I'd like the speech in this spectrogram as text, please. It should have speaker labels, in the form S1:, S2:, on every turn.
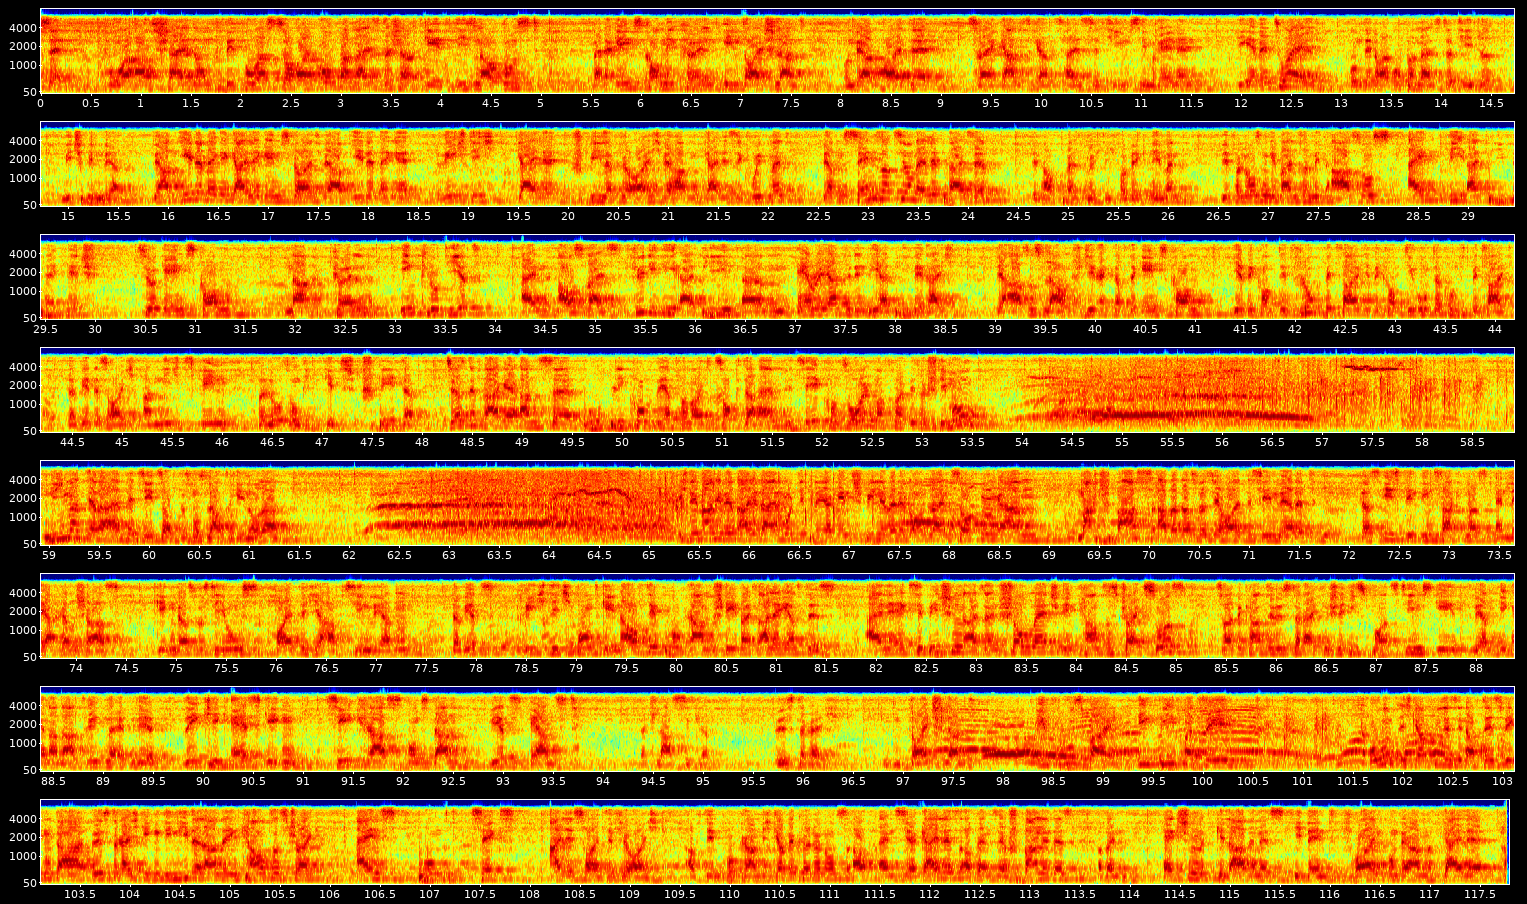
S1: große Vorausscheidung, bevor es zur Europameisterschaft geht, diesen August bei der Gamescom in Köln in Deutschland. Und wir haben heute zwei ganz, ganz heiße Teams im Rennen die eventuell um den Europameistertitel mitspielen werden. Wir haben jede Menge geile Games für euch, wir haben jede Menge richtig geile Spieler für euch, wir haben geiles Equipment, wir haben sensationelle Preise, den Hauptpreis möchte ich vorwegnehmen. Wir verlosen gemeinsam mit Asus ein VIP-Package zur Gamescom nach Köln, inkludiert ein Ausweis für die VIP-Area, ähm, für den VIP-Bereich der Asus Lounge direkt auf der Gamescom. Ihr bekommt den Flug bezahlt, ihr bekommt die Unterkunft bezahlt. Da wird es euch an nichts fehlen. Verlosung gibt es später. Zuerst eine Frage ans äh, Publikum. Wer von euch zockt daheim? PC, Konsolen? Macht mal ein bisschen Stimmung. Niemand, der daheim PC zockt, das muss lauter gehen, oder? Ihr werdet alle daheim Multiplayer-Games spielen, ihr werdet online zocken. Ähm, macht Spaß, aber das, was ihr heute sehen werdet, das ist, in Wien sagt man es, ein Lercherlschaß gegen das, was die Jungs heute hier abziehen werden. Da wird es richtig rund gehen. Auf dem Programm steht als allererstes eine Exhibition, also ein Showmatch in Counter-Strike Source. Zwei bekannte österreichische E-Sports-Teams werden gegeneinander antreten. Da hätten wir The Kick S gegen C-Krass und dann wird's ernst. Der Klassiker. Österreich gegen Deutschland im Fußball, in FIFA 10. Und ich glaube, viele sind auch deswegen da. Österreich gegen die Niederlande in Counter-Strike 1.6. Alles heute für euch auf dem Programm. Ich glaube, wir können uns auf ein sehr geiles, auf ein sehr spannendes, auf ein actiongeladenes Event freuen und wir haben geile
